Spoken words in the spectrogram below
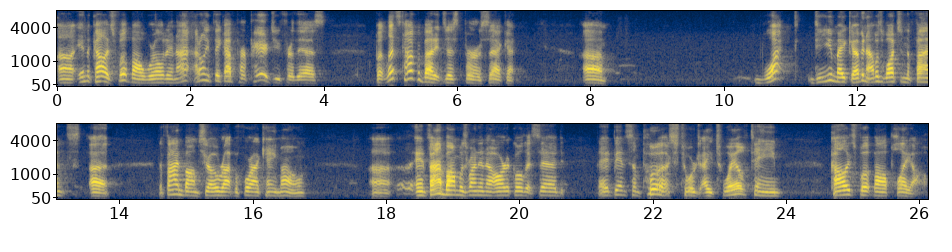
uh, in the college football world, and I, I don't even think I've prepared you for this. But let's talk about it just for a second. Um, what do you make of it? I was watching the Fine uh, the Finebaum show right before I came on, uh, and Finebaum was running an article that said there had been some push towards a 12 team college football playoff.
